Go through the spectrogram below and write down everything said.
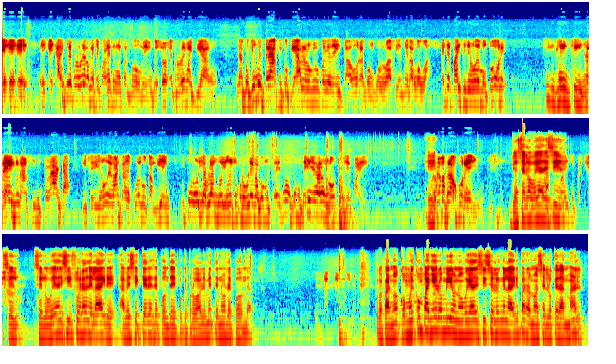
Eh, eh, eh, hay tres problemas que se parecen en Santo Domingo, que son el problema haitiano, la cuestión del tráfico, que hablan los mismos periodistas ahora con, con los accidentes de la guagua. Este país se llenó de motores, sin, sin, sin reglas, sin placa, y se llenó de banca de juego también. Y tú lo oyes hablando ellos de esos problemas, como que no, como que ellos llegaron los otros del país. Eh, Problemas creados por ellos. Yo se lo voy a decir, se, se lo voy a decir fuera del aire, a ver si él quiere responder, porque probablemente no responda. Pues para no, como es compañero mío, no voy a decírselo en el aire para no hacerlo quedar mal.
